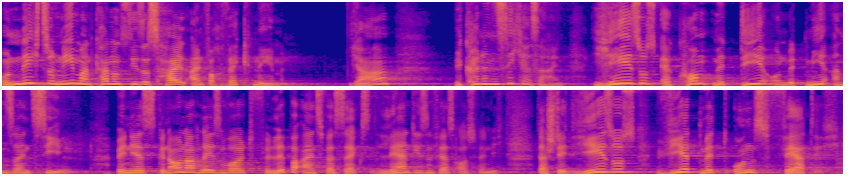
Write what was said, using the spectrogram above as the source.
Und nichts und niemand kann uns dieses Heil einfach wegnehmen. Ja, wir können sicher sein, Jesus, er kommt mit dir und mit mir an sein Ziel. Wenn ihr es genau nachlesen wollt, Philippa 1, Vers 6, lernt diesen Vers auswendig. Da steht, Jesus wird mit uns fertig.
